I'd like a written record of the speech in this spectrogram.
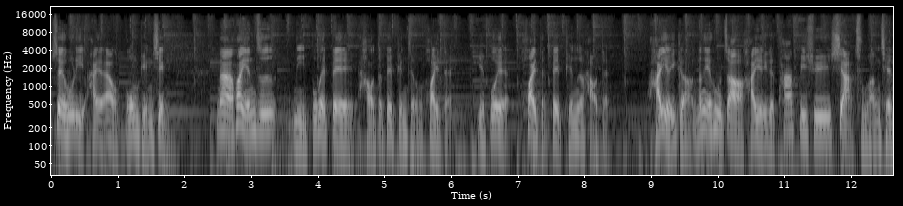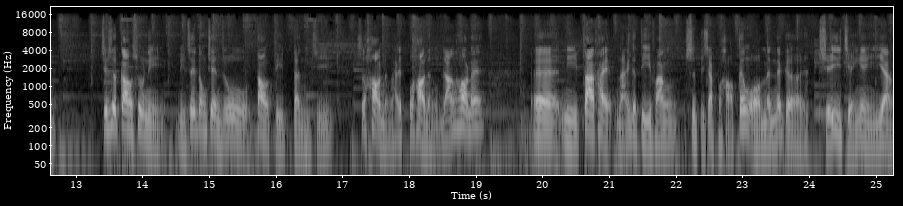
说服力还有要公平性。那换言之，你不会被好的被评成坏的，也不会坏的被评成好的。还有一个啊，能源护照还有一个，它必须下处方签，就是告诉你你这栋建筑物到底等级是耗能还是不耗能。然后呢，呃，你大概哪一个地方是比较不好，跟我们那个血液检验一样。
